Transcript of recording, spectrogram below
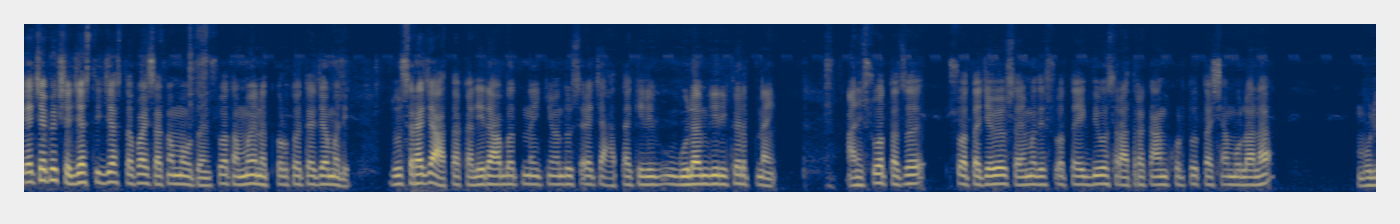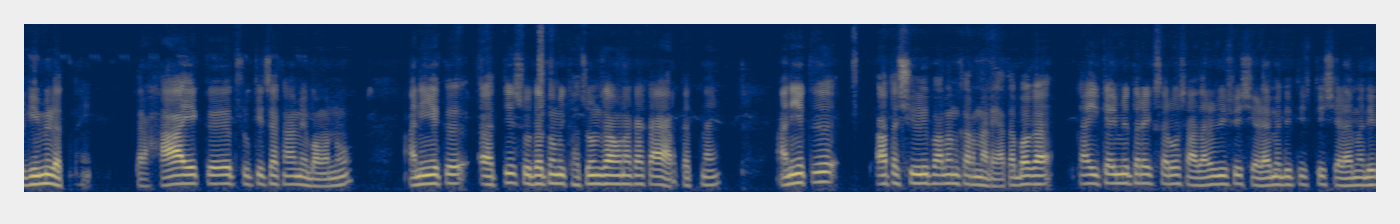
त्याच्यापेक्षा जास्तीत जास्त पैसा कमवतो आणि स्वतः मेहनत करतो त्याच्यामध्ये. दुसऱ्याच्या हाताखाली राबत नाही किंवा दुसऱ्याच्या हाताखाली गुलामगिरी करत नाही. आणि स्वतःचं स्वतःच्या व्यवसायामध्ये स्वतः एक दिवस रात्र काम करतो तशा मुलाला मुलगी मिळत नाही. तर हा एक चुकीचा काम आहे भावानो. आणि एक ते सुद्धा तुम्ही खचून जाऊ नका काय हरकत नाही. आणि एक आता शेळी पालन करणार आहे. आता बघा काही काही मित्र एक सर्वसाधारण विषय शेळ्यामध्ये तीस तीस शेळ्यामध्ये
